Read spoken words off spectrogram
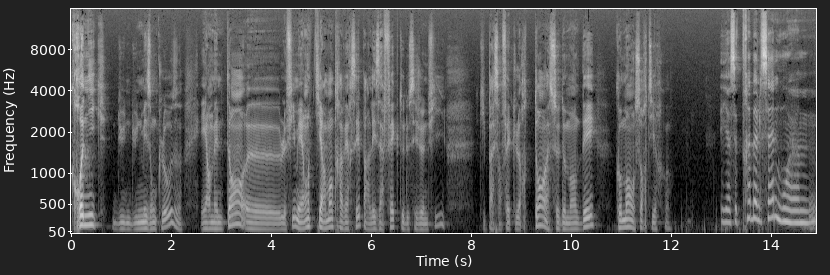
chronique d'une maison close, et en même temps, euh, le film est entièrement traversé par les affects de ces jeunes filles qui passent en fait leur temps à se demander comment en sortir. il y a cette très belle scène euh,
